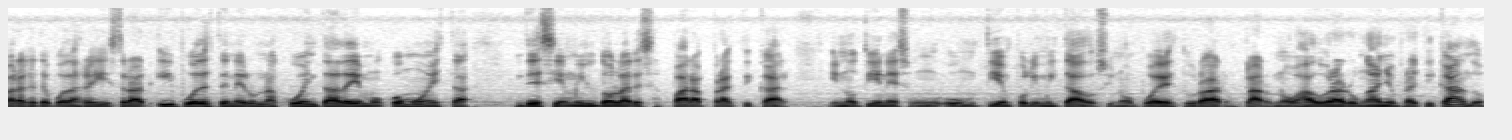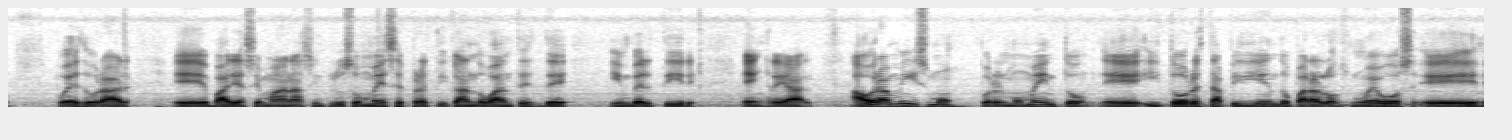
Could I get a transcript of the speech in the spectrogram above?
para que te puedas registrar y puedes tener una cuenta demo como esta de 100 mil dólares para practicar y no tienes un, tiempo limitado, sino puedes durar, claro, no vas a durar un año practicando, puedes durar eh, varias semanas, incluso meses practicando antes de invertir en real. Ahora mismo, por el momento, eh, Itoro está pidiendo para los nuevos, eh,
